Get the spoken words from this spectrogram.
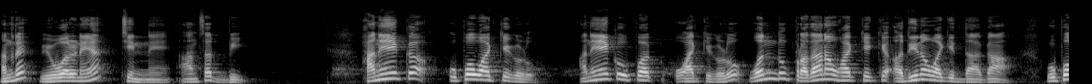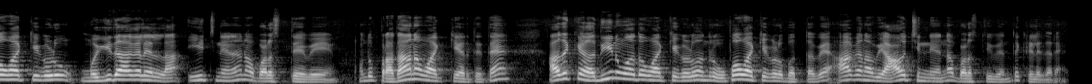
ಅಂದರೆ ವಿವರಣೆಯ ಚಿಹ್ನೆ. ಆನ್ಸರ್ ಬಿ ಅನೇಕ ಉಪವಾಕ್ಯಗಳು ಅನೇಕ ಉಪವಾಕ್ಯಗಳು ಒಂದು ಪ್ರಧಾನ ವಾಕ್ಯಕ್ಕೆ ಅಧೀನವಾಗಿದ್ದಾಗ ಉಪವಾಕ್ಯಗಳು ಮುಗಿದಾಗಲೆಲ್ಲ ಈ ಚಿಹ್ನೆಯನ್ನು ನಾವು ಬಳಸ್ತೇವೆ. ಒಂದು ಪ್ರಧಾನ ವಾಕ್ಯ ಇರ್ತೈತೆ. ಅದಕ್ಕೆ ಅಧೀನವಾದ ವಾಕ್ಯಗಳು ಅಂದರೆ ಉಪವಾಕ್ಯಗಳು ಬರ್ತವೆ. ಆಗ ನಾವು ಯಾವ ಚಿಹ್ನೆಯನ್ನು ಬಳಸ್ತೀವಿ ಅಂತ ಕೇಳಿದ್ದಾರೆ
